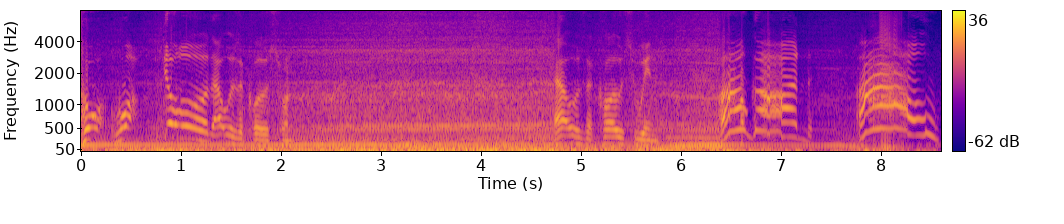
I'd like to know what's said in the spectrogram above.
Oh, whoa, oh, that was a close one. That was a close win. Oh, God! Oh!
